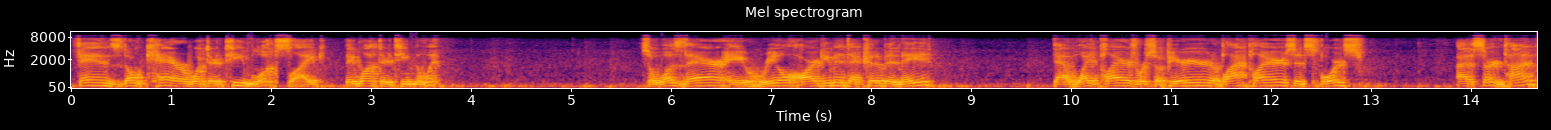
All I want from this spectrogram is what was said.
Fans don't care what their team looks like; they want their team to win. So, was there a real argument that could have been made that white players were superior to black players in sports at a certain time?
